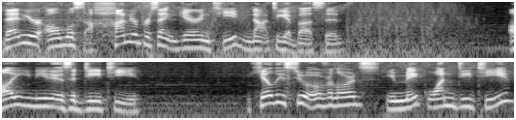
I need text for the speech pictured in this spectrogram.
then you're almost 100% guaranteed not to get busted. All you need is a DT. You kill these two Overlords, you make one DT,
